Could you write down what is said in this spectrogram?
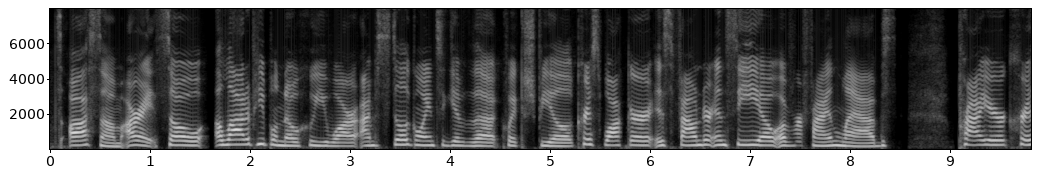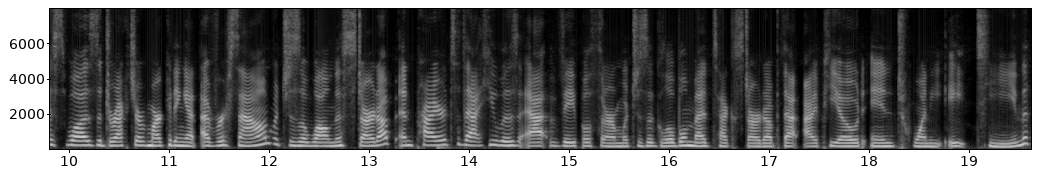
It's awesome. All right. So, a lot of people know who you are. I'm still going to give the quick spiel. Chris Walker is founder and CEO of Refine Labs. Prior, Chris was the director of marketing at Eversound, which is a wellness startup. And prior to that, he was at Vapotherm, which is a global medtech startup that IPO'd in 2018.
